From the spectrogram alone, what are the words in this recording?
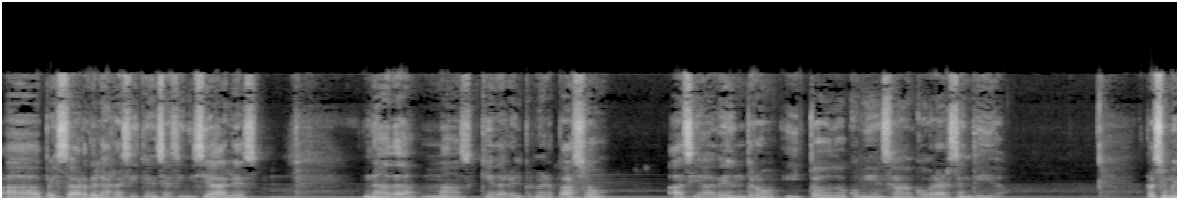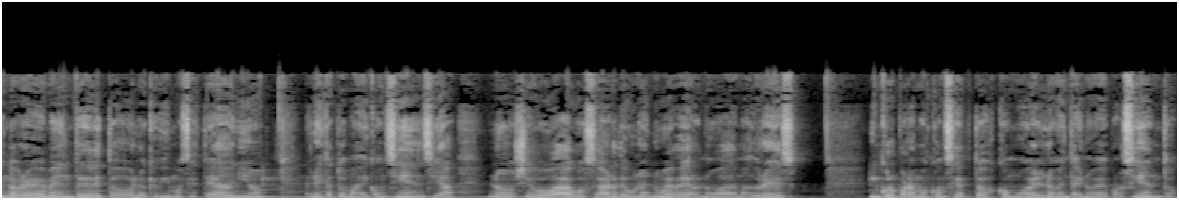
A pesar de las resistencias iniciales, nada más que dar el primer paso hacia adentro y todo comienza a cobrar sentido. Resumiendo brevemente, todo lo que vimos este año en esta toma de conciencia nos llevó a gozar de una nueva y renovada madurez. Incorporamos conceptos como el 99%,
